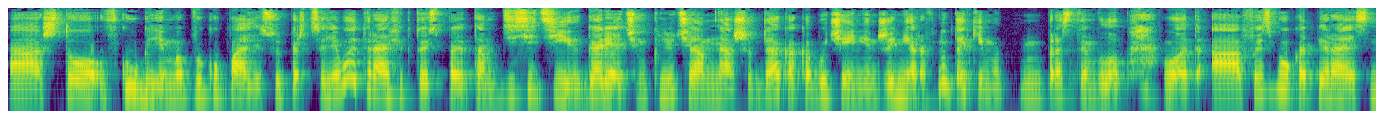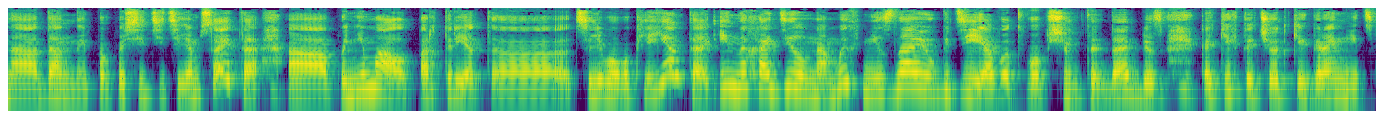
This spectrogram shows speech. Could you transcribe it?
а, что в Гугле мы выкупали суперцелевой трафик, то есть по там 10 горячим ключам нашим, да, как обучение инженеров, ну, таким вот простым в лоб. Вот. А Facebook, опираясь на данные посетителям сайта, а, понимал портрет а, целевого клиента и находил нам их не знаю где, вот, в общем-то, да, без каких-то четких границ.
